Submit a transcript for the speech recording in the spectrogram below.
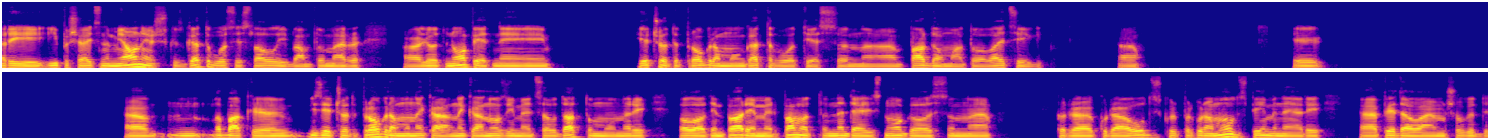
arī īpaši aicinam jauniešus, kas gatavosies laulībām, tomēr ļoti nopietni iet šo programmu un gatavoties un pārdomāt to laicīgi. Uh, labāk iziet šo programmu nekā, nekā nozīmēt savu datumu, arī laulātiem pāriem ir pamata nedēļas nogales, un, kur, kurā Uldis, kur, par kurām Uldis pieminēja arī uh, piedāvājumu šogad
